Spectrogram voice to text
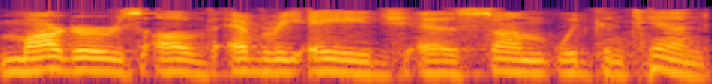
martyrs of every age, as some would contend.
